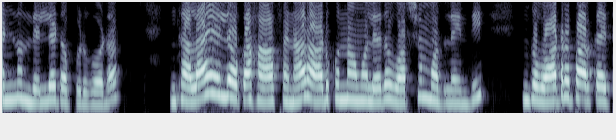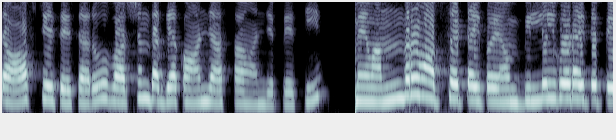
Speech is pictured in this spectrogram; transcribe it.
ఎండ ఉంది వెళ్ళేటప్పుడు కూడా. ఇంకా అలా వెళ్ళి ఒక హాఫ్ అన్ అవర్ ఆడుకున్నామో లేదో వర్షం మొదలైంది. ఇంకా వాటర్ పార్క్ అయితే ఆఫ్ చేసేసారు. వర్షం తగ్గాక ఆన్ చేస్తామని చెప్పేసి. మేమందరం అప్సెట్ అయిపోయాం. బిల్లులు కూడా అయితే పే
